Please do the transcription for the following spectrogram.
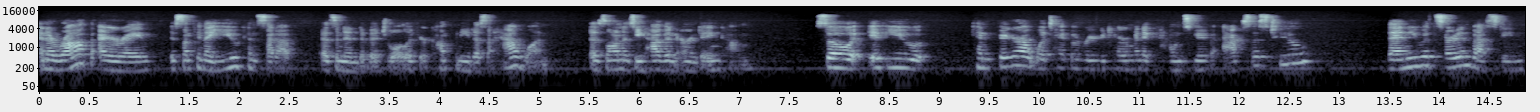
And a Roth IRA is something that you can set up as an individual if your company doesn't have one, as long as you have an earned income. So if you can figure out what type of retirement accounts you have access to, then you would start investing.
